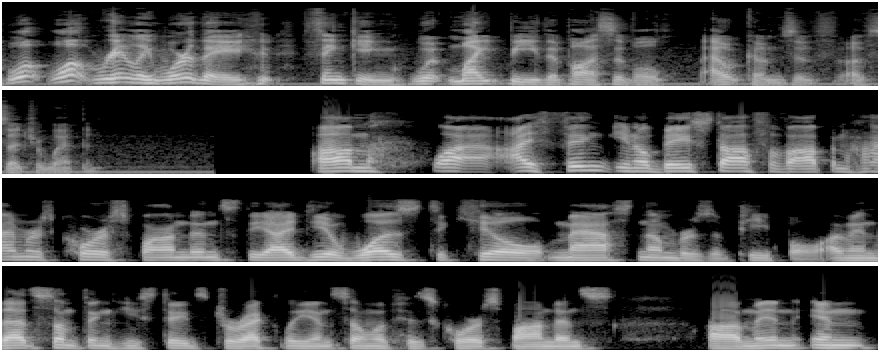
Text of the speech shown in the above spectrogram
what what really were they thinking? What might be the possible outcomes of, of such a weapon? Um, well, I think you know, based off of Oppenheimer's correspondence, the idea was to kill mass numbers of people. I mean, that's something he states directly in some of his correspondence. Um, in in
